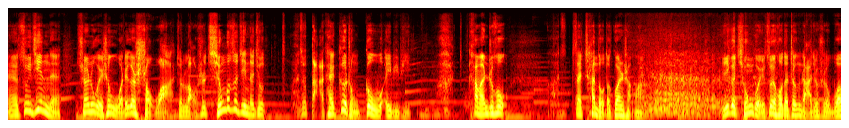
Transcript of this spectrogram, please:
呃，最近呢，全主尾声我这个手啊，就老是情不自禁的就，就打开各种购物 APP，啊，看完之后啊，在颤抖的观赏啊。一个穷鬼最后的挣扎就是我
